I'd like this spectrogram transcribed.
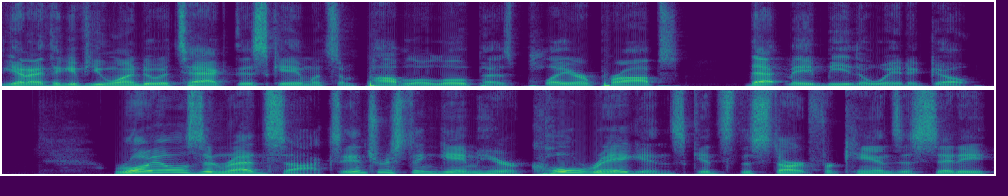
again, I think if you wanted to attack this game with some Pablo Lopez player props, that may be the way to go. Royals and Red Sox. Interesting game here. Cole Ragans gets the start for Kansas City.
